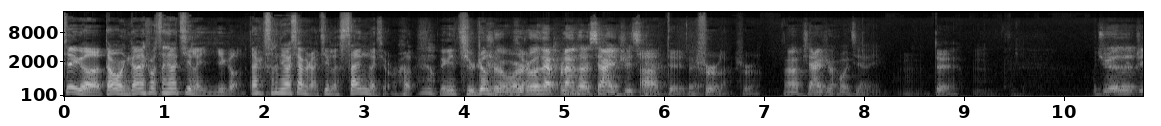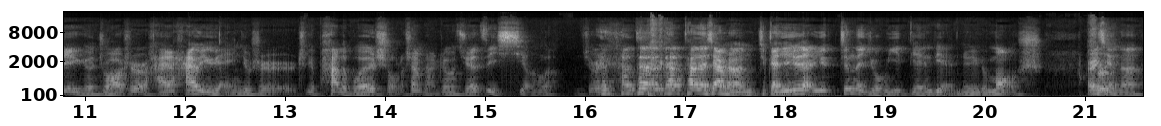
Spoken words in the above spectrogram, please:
这个等会儿你刚才说桑乔进了一个，但是桑乔下半场进了三个球，我给你指正一下。是，我是说在布兰特下野之前啊，对，对，是的，是的，啊，下野之后进了一个。对，我觉得这个主要是还还有一个原因就是这个帕德博守了上半场之后，觉得自己行了，就是他他他他在下半场就感觉有点有真的有一点点这个冒失，而且呢，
